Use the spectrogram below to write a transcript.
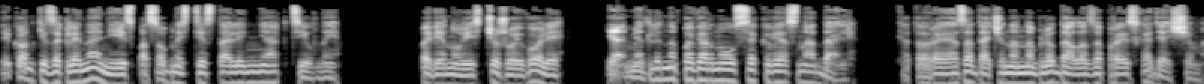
Иконки заклинаний и способности стали неактивны. Повинуясь чужой воле, я медленно повернулся к Веснадаль, которая озадаченно наблюдала за происходящим.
